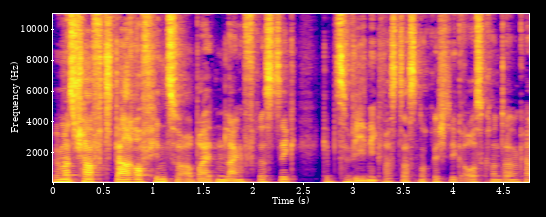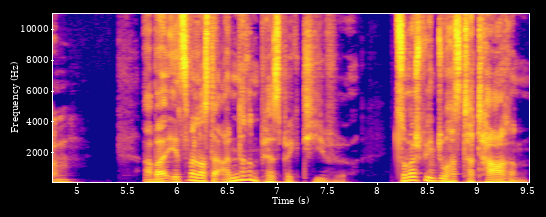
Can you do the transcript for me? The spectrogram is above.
wenn man es schafft, darauf hinzuarbeiten langfristig, gibt es wenig, was das noch richtig auskontern kann. Aber jetzt mal aus der anderen Perspektive. Zum Beispiel, du hast Tataren.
